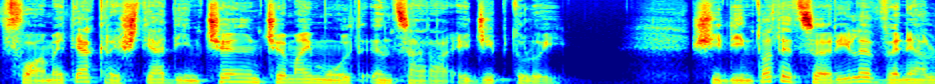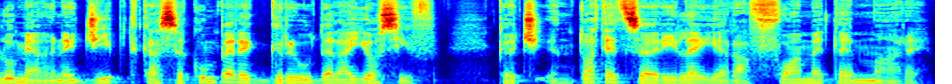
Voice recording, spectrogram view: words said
Foametea creștea din ce în ce mai mult în țara Egiptului. Și din toate țările venea lumea în Egipt ca să cumpere grâu de la Iosif, căci în toate țările era foamete mare.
